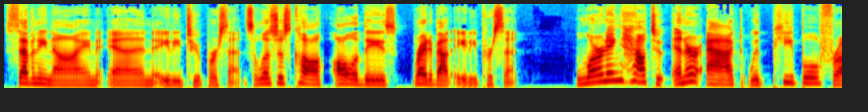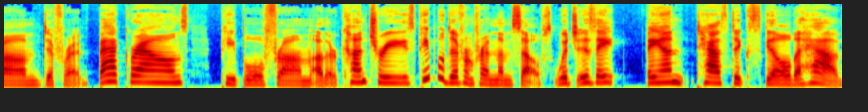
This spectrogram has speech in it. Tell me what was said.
79 and 82%. So let's just call all of these right about 80%. Learning how to interact with people from different backgrounds, people from other countries, people different from themselves, which is a fantastic skill to have.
